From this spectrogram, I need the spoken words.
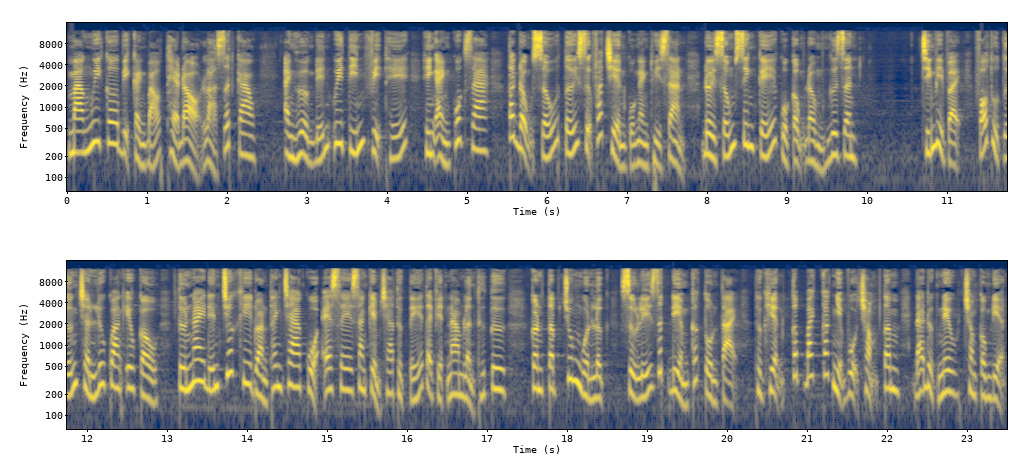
mà nguy cơ bị cảnh báo thẻ đỏ là rất cao, ảnh hưởng đến uy tín vị thế, hình ảnh quốc gia, tác động xấu tới sự phát triển của ngành thủy sản, đời sống sinh kế của cộng đồng ngư dân. Chính vì vậy, Phó Thủ tướng Trần Lưu Quang yêu cầu từ nay đến trước khi đoàn thanh tra của EC sang kiểm tra thực tế tại Việt Nam lần thứ tư, cần tập trung nguồn lực xử lý dứt điểm các tồn tại, thực hiện cấp bách các nhiệm vụ trọng tâm đã được nêu trong công điện.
